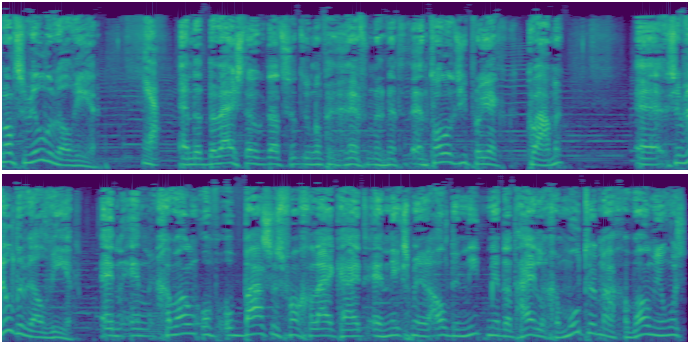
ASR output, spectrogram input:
Want ze wilden wel weer. Ja. En dat bewijst ook dat ze toen op een gegeven moment met het Anthology project kwamen. Eh, ze wilden wel weer. En, en gewoon op, op basis van gelijkheid en niks meer, al dan niet meer dat heilige moeten, maar gewoon jongens.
